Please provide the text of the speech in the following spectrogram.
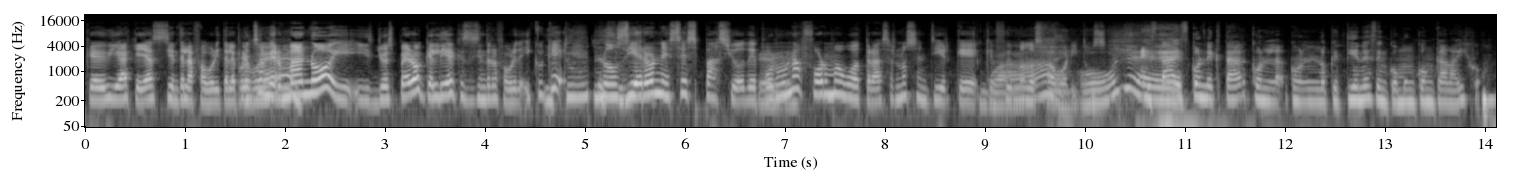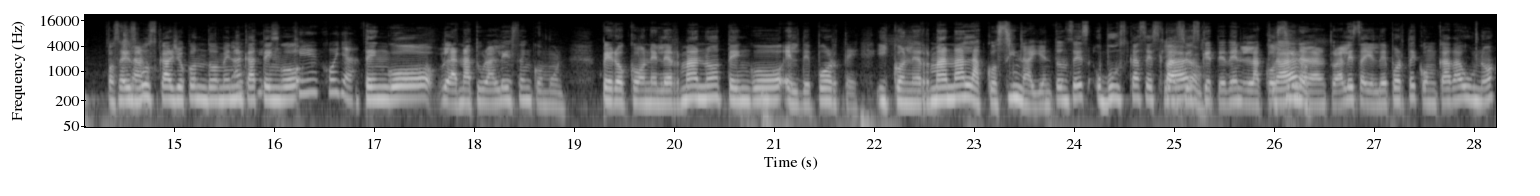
que diga que ella se siente la favorita. Le preguntas a mi hermano y, y yo espero que él diga que se siente la favorita. Y creo ¿Y que nos dieron ese espacio de Qué por bien. una forma u otra hacernos sentir que, que fuimos los favoritos. Oye. Esta es conectar con, la- con lo que tienes en común con cada hijo. O sea, Claro. es buscar, yo con Doménica Ah, tengo, Qué joya. tengo la naturaleza en común, pero con el hermano tengo el deporte y con la hermana la cocina y entonces buscas espacios Claro. que te den la cocina, Claro. la naturaleza y el deporte con cada uno.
